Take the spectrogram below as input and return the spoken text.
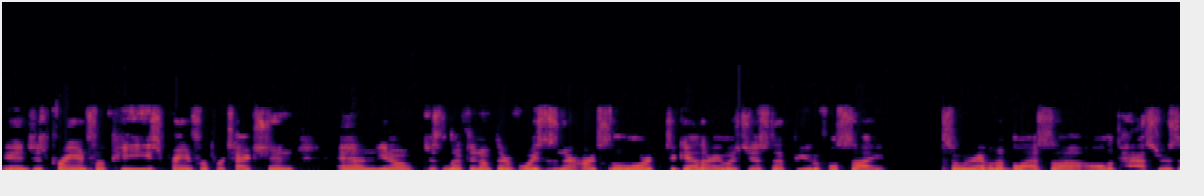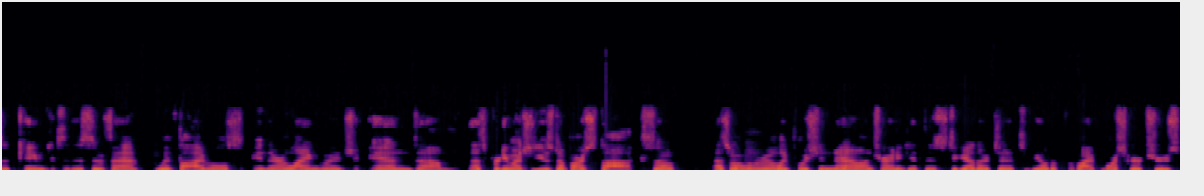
and just praying for peace, praying for protection, and you know just lifting up their voices and their hearts to the lord together. It was just a beautiful sight. So we were able to bless uh, all the pastors that came to, this event with bibles in their language and um, that's pretty much used up our stock. So that's what we're really pushing now and trying to get this together to, to be able to provide more scriptures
